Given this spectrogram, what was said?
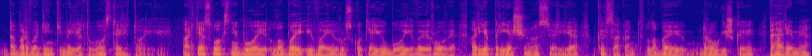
dabar vadinkime Lietuvos teritorijoje. Ar tie sluoksniai buvo labai įvairūs, kokia jų buvo įvairovė, ar jie priešinosi, ar jie, kaip sakant, labai draugiškai perėmė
